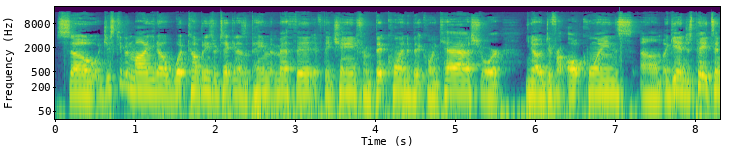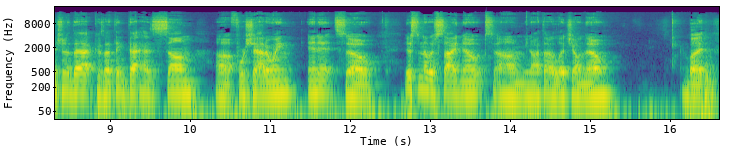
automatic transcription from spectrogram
So just keep in mind, you know, what companies are taking as a payment method. If they change from Bitcoin to Bitcoin Cash or, you know, different altcoins. Um, again, just pay attention to that because I think that has some uh, foreshadowing in it. So just another side note. Um, you know, I thought I'd let y'all know. But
